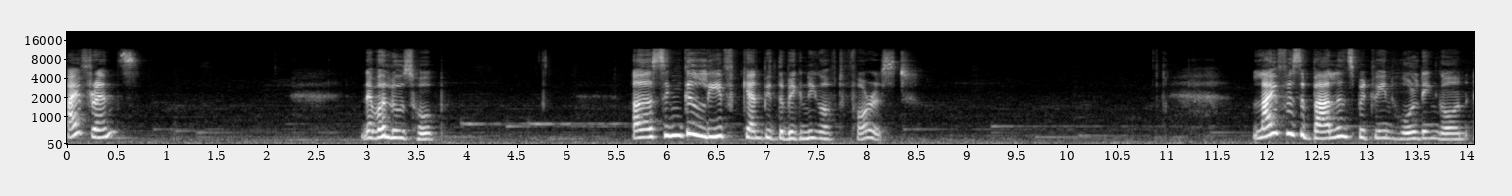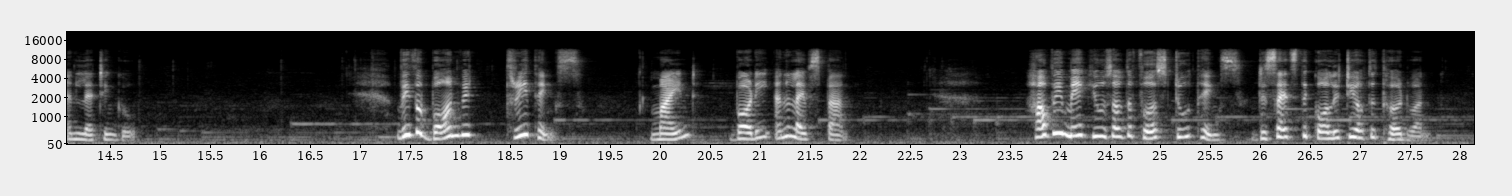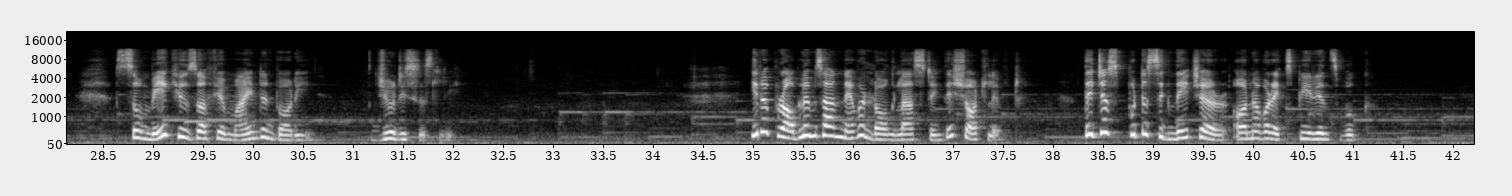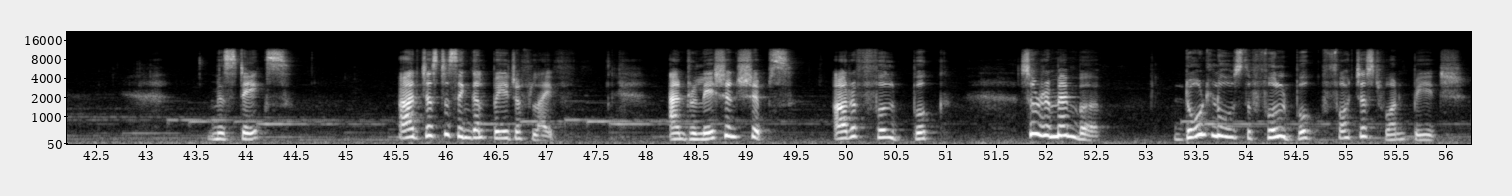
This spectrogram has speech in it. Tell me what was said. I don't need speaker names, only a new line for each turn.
Hi, friends. Never lose hope. A single leaf can be the beginning of the forest. Life is a balance between holding on and letting go. We were born with three things mind, body, and a lifespan. How we make use of the first two things decides the quality of the third one. So make use of your mind and body judiciously. You know, problems are never long lasting, they're short lived. They just put a signature on our experience book. Mistakes are just a single page of life, and relationships are a full book. So remember, don't lose the full book for just one page.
